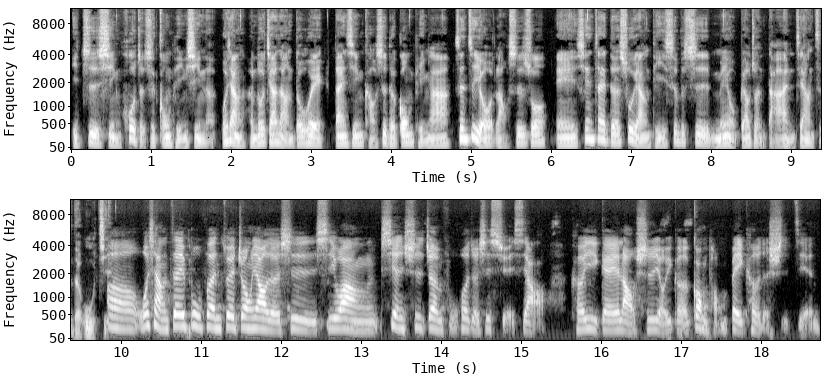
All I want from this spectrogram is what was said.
一致性或者是公平性呢？我想很多家长都会担心考试的公平啊，甚至有老师说：“诶，现在的素养题是不是没有标准答案？”这样子的误解。呃，我想这一部分最重要的是希望县市政府或者是学校可以给老师有一个共同备课的时间。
